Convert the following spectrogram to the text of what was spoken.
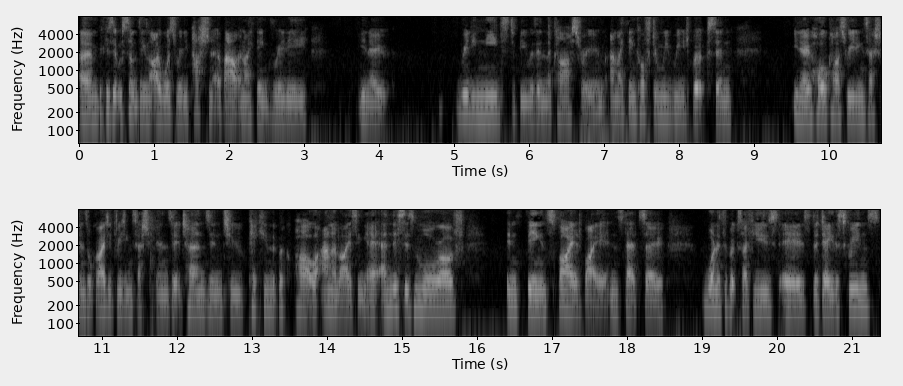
Um, because it was something that I was really passionate about and I think really you know really needs to be within the classroom and i think often we read books and you know whole class reading sessions or guided reading sessions it turns into picking the book apart or analyzing it and this is more of in being inspired by it instead. So one of the books i've used is the day the screens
